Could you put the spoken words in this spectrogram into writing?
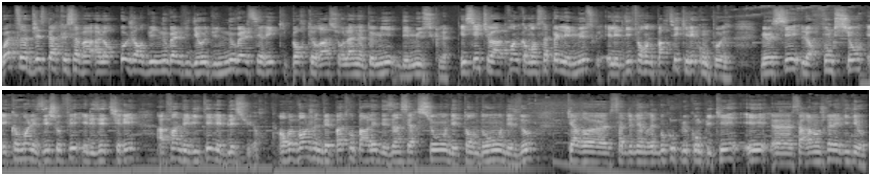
What's up, j'espère que ça va. Alors aujourd'hui, nouvelle vidéo d'une nouvelle série qui portera sur l'anatomie des muscles. Ici, tu vas apprendre comment s'appellent les muscles et les différentes parties qui les composent, mais aussi leurs fonctions et comment les échauffer et les étirer afin d'éviter les blessures. En revanche, je ne vais pas trop parler des insertions, des tendons, des os, car euh, ça deviendrait beaucoup plus compliqué et euh, ça rallongerait les vidéos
